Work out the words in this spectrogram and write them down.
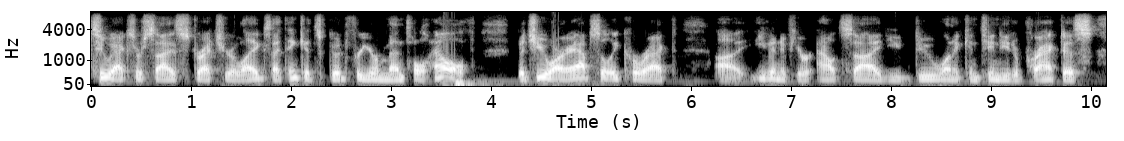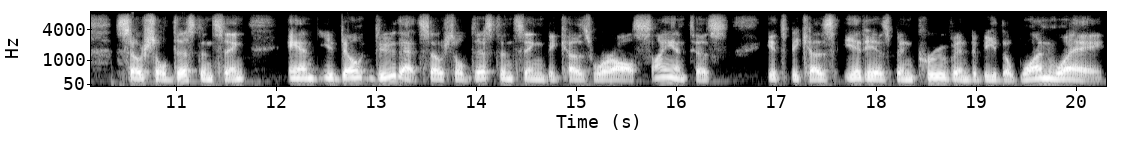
to exercise, stretch your legs. I think it's good for your mental health. But you are absolutely correct. Uh, even if you're outside, you do want to continue to practice social distancing. And you don't do that social distancing because we're all scientists. It's because it has been proven to be the one way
